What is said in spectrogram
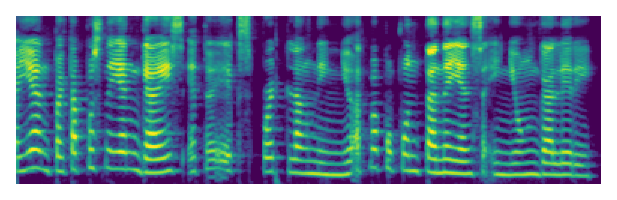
Ayan, pagtapos na yan guys, ito i-export lang ninyo at mapupunta na yan sa inyong gallery.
